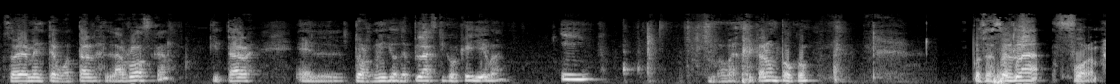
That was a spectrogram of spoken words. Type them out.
pues, obviamente botar la rosca, quitar el tornillo de plástico que lleva y me voy a acercar un poco pues hacer la forma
